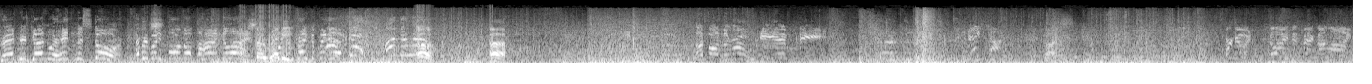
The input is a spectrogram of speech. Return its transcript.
Grab your gun, we're hitting the store! Everybody form up behind Goliath! I'm so ready. We break a big enough... shit! On the oh. roof! Oh. Nice. We're good! Goliath is back online!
